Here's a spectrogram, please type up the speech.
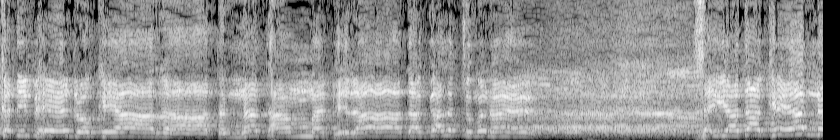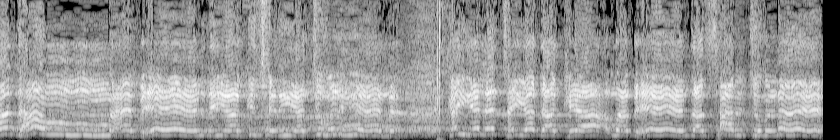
کدی بھین روکے آ رات نہ دھم میں بھیرا دا گل چمنا ہے۔ سیدہ کے نہ دھم کئیلے سیدہ میں بھین دا سر چمنا ہے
